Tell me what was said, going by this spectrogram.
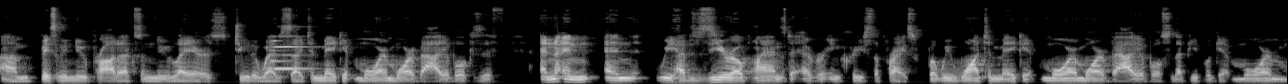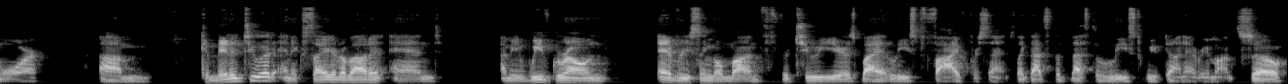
um, basically new products and new layers to the website to make it more and more valuable. Because if and and and we have zero plans to ever increase the price, but we want to make it more and more valuable so that people get more and more um, committed to it and excited about it and I mean, we've grown every single month for two years by at least five percent. Like that's the that's the least we've done every month. So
